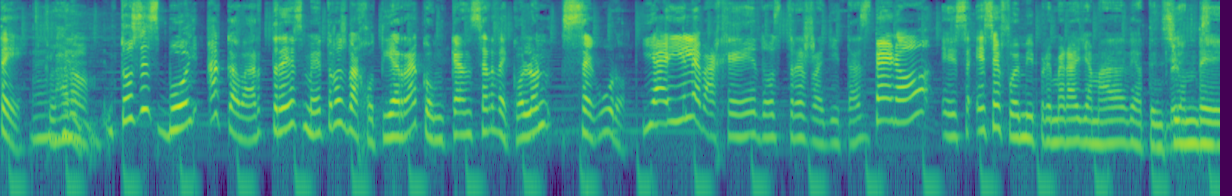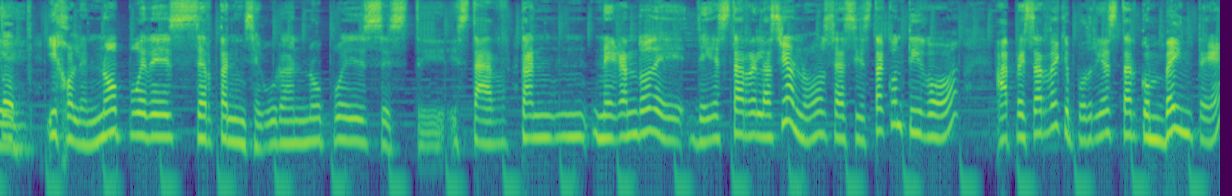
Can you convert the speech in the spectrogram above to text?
20. Claro. Entonces voy a acabar tres metros bajo tierra con cáncer de colon seguro. Y ahí le bajé dos, tres rayitas. Pero es, ese fue mi primera llamada de atención de, Stop. híjole, no puedes ser tan insegura, no puedes este, estar tan negando de, de esta relación, ¿no? O sea, si está contigo, a pesar de que podría estar con 20,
